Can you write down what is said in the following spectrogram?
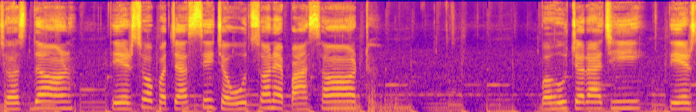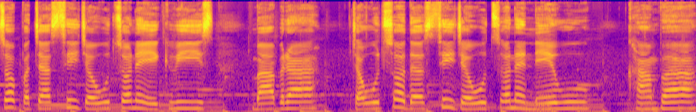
જસદણ તેરસો પચાસથી ચૌદસો ને પાસઠ. બહુચરાજી તેરસો પચાસથી ચૌદસો ને એકવીસ, બાબરા ચૌદસો દસથી ચૌદસો ને નેવું, ખાંભા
